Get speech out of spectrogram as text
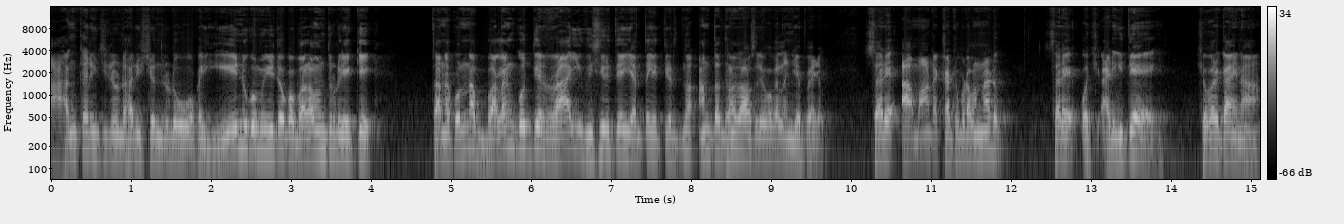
అహంకరించినటువంటి హరిశ్చంద్రుడు ఒక ఏనుగు మీద ఒక బలవంతుడు ఎక్కి తనకున్న బలం కొద్ది రాయి విసిరితే ఎంత ఎత్తిడుతుందో అంత ధనరాశులు ఇవ్వగలని చెప్పాడు. సరే ఆ మాట కట్టుబడమన్నాడు. సరే వచ్చి అడిగితే చివరికి ఆయన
